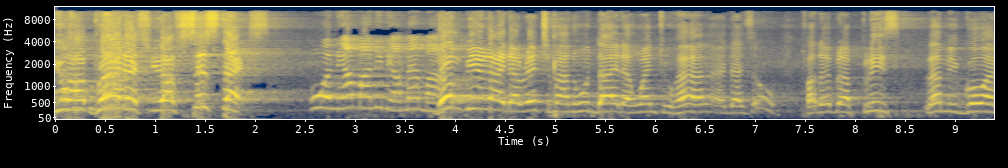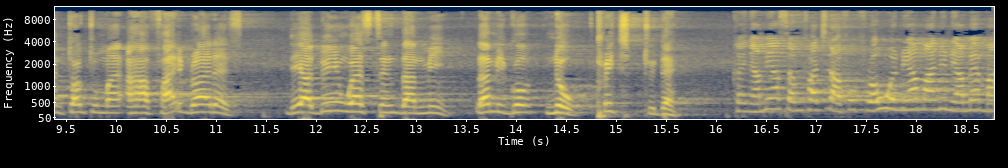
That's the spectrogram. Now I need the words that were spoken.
You have brothers, you have sisters. wowɔ nnuama ne nnuamɛma Don't be like the rich man who died and went to hell and they said, Oh, Father Abraham, please let me go and talk to my. I have five brothers. They are doing worse things than me. Let me go. No, preach to them. Ka nyame asɛm fa kyerɛ afoforɔ wowɔ nnuama ne nnuamɛma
